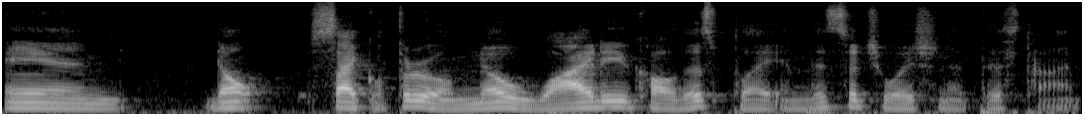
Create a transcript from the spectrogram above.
And don't cycle through them. Know why do you call this play in this situation at this time?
